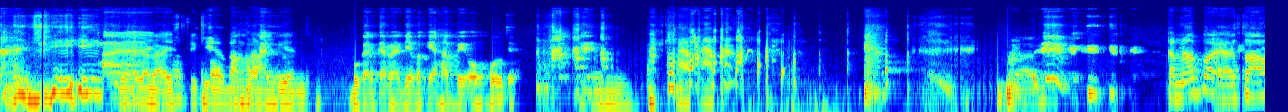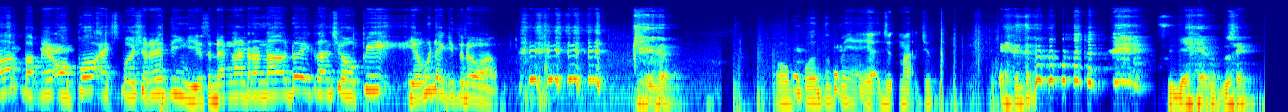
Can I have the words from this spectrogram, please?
anjing Dia Ah, udah nggak Iya, istiqomah lagi. Bukan karena dia pakai HP Oppo, Cuk. Kenapa ya salah pakai Oppo exposure-nya tinggi, sedangkan Ronaldo iklan Shopee ya udah gitu doang. Oppo tuh punya ya Jut Makjut. Sejeblek.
